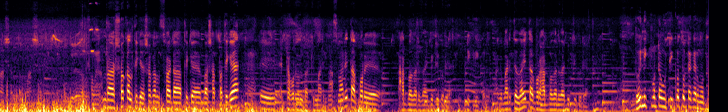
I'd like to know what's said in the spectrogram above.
মাশাল্লাহ মাশাল্লাহ সময় আমরা সকাল থেকে সকাল ছয়টা থেকে বা সাতটা থেকে হ্যাঁ। এই একটা পর্যন্ত আর কি মারি মাছ মারি তারপরে হাট বাজারে যাই বিক্রি করি আর কি। বিক্রি করে। আগে বাড়িতে যাই তারপরে হাট বাজারে যাই বিক্রি করি আর কি। দৈনিক মোটামুটি কত টাকার মতো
